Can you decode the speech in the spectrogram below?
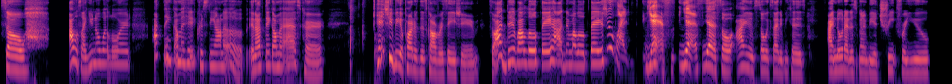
so I was like, you know what, Lord? I think I'm gonna hit Christiana up and I think I'm gonna ask her, can she be a part of this conversation? So I did my little thing, how I did my little thing. She was like, yes, yes, yes. So I am so excited because I know that it's gonna be a treat for you.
